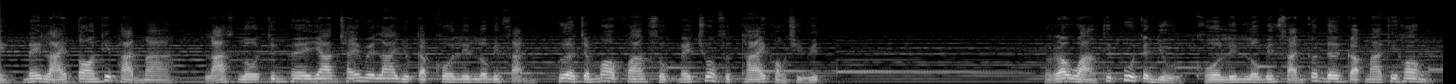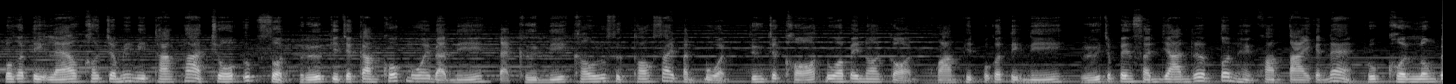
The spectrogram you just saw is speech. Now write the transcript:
ง ในหลายตอนที่ผ่านมา ลาสโลจึงพยายามใช้เวลาอยู่กับโคลินโรบินสัน เพื่อจะมอบความสุขในช่วงสุดท้ายของชีวิต ระหว่างที่พูดกันอยู่ โคลินโรบินสันก็เดินกลับมาที่ห้อง ปกติแล้วเขาจะไม่มีทางพลาดโชว์อึบสด หรือกิจกรรมโคกมวยแบบนี้ แต่คืนนี้เขารู้สึกท้องไส้ปั่นป่วน จึงจะขอตัวไปนอนก่อน ความผิดปกตินี้ หรือจะเป็นสัญญาณเริ่มต้นแห่งความตายกันแน่ ทุกคนลงไป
